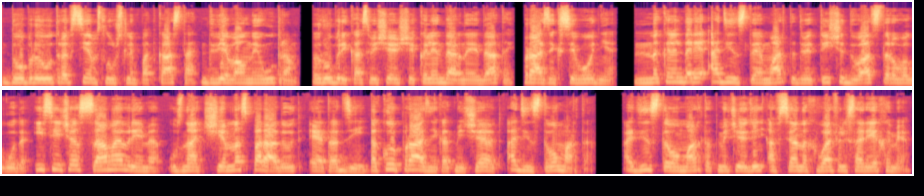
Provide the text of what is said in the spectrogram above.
Доброе утро всем слушателям подкаста «Две волны утром». Рубрика, освещающая календарные даты. Праздник сегодня. На календаре 11 марта 2022 года. И сейчас самое время узнать, чем нас порадует этот день. Какой праздник отмечают 11 марта? 11 марта отмечают День овсяных вафель с орехами.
